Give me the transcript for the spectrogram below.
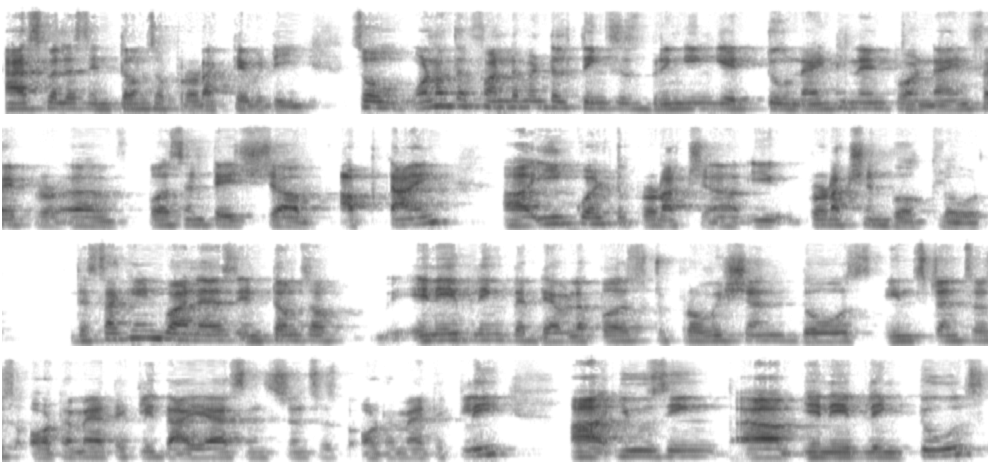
as well as in terms of productivity. So one of the fundamental things is bringing it to 99.95 uh, percentage uptime equal to production, production workload. The second one is in terms of enabling the developers to provision those instances automatically, the IaaS instances automatically uh, using um, enabling tools.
